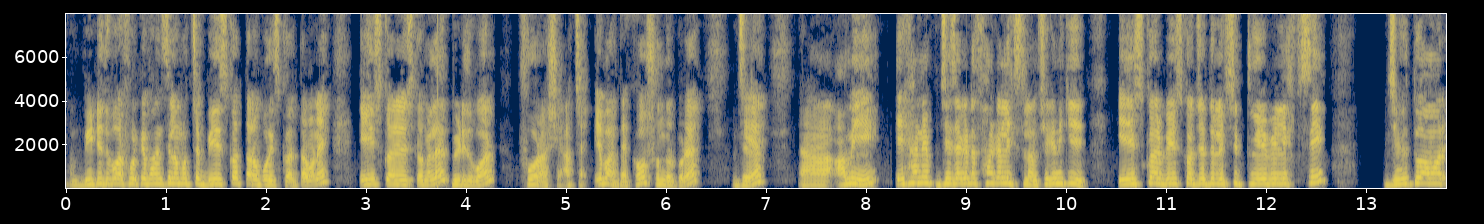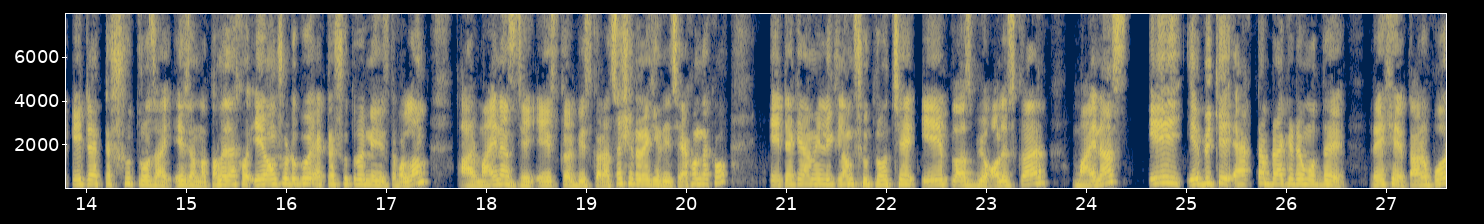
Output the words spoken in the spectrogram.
বি টু পাওয়ার ফোর কে ভাঙছিলাম হচ্ছে বি স্কোয়ার, তার উপর স্কোয়ার। তার মানে এ স্কোয়ার স্কোয়ার মিলে বি টু পাওয়ার ফোর আসে। আচ্ছা এবার দেখো সুন্দর করে যে আমি এখানে যে জায়গাটা ফাঁকা লিখছিলাম, সেখানে কি এ স্কোয়ার বি স্কোয়ার যেহেতু লিখছি টু এ বি লিখছি, যেহেতু আমার এটা একটা সূত্র যায় এই জন্য তাহলে দেখো এই অংশটুকু একটা সূত্র নিয়ে যেতে পারলাম, আর মাইনাস যে এ স্কোয়ার বি স্কোয়ার আছে, সেটা রেখে দিয়েছি। এখন দেখো, এটাকে আমি লিখলাম সূত্র হচ্ছে A plus B all square minus এই এ বি কে একটা ব্র্যাকেটের মধ্যে রেখে তার উপর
